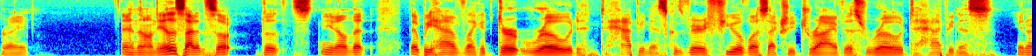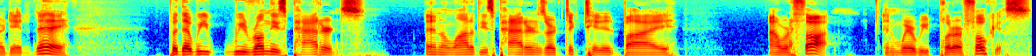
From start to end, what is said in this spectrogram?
right? And then on the other side of the so the you know that that we have like a dirt road to happiness because very few of us actually drive this road to happiness in our day to day but that we we run these patterns and a lot of these patterns are dictated by our thought and where we put our focus.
